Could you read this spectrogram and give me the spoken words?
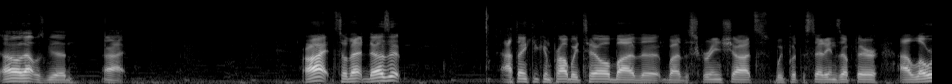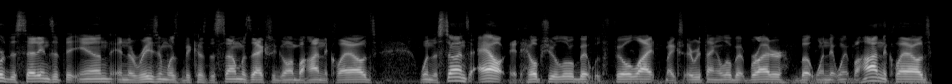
Oh, that was good. All right. All right, so that does it. I think you can probably tell by the by the screenshots. We put the settings up there. I lowered the settings at the end and the reason was because the sun was actually going behind the clouds. When the sun's out, it helps you a little bit with fill light, makes everything a little bit brighter. But when it went behind the clouds,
